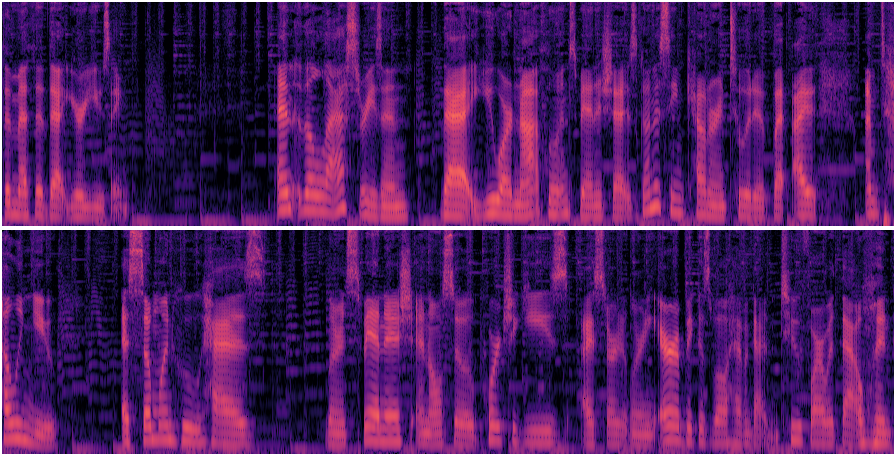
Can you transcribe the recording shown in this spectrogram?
the method that you're using. And the last reason that you are not fluent in Spanish yet is going to seem counterintuitive, but I I'm telling you as someone who has learned Spanish and also Portuguese, I started learning Arabic as well. Haven't gotten too far with that one.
